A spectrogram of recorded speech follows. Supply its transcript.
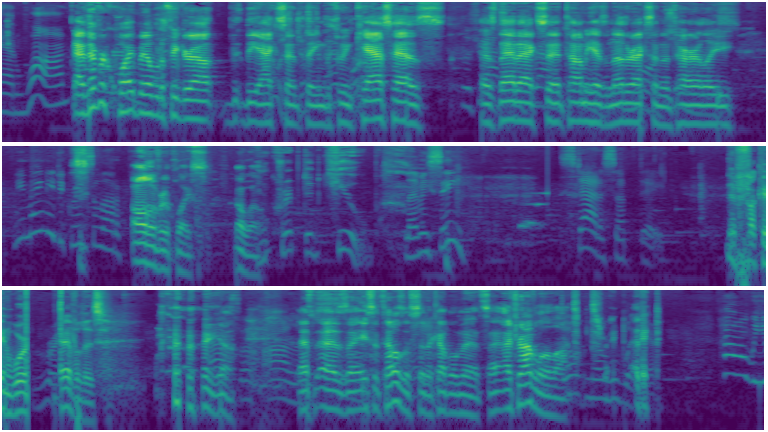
And one. I've never quite been able to figure out the, the accent thing between Cass has has that accent, Tommy has another accent entirely, We may need to grease a lot of all over the place. Oh well. Encrypted cube. Let me see. Status update. The fucking word travelers. yeah. Alpha Arlo As, as Asa tells us in a couple of minutes, I, I travel a lot. Don't know where. How are we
